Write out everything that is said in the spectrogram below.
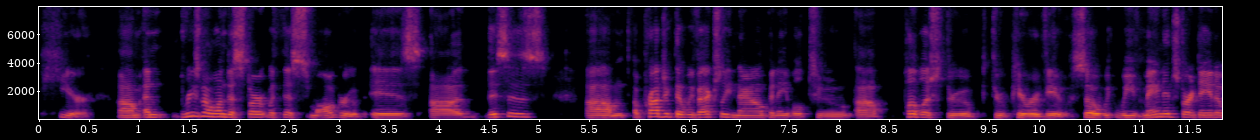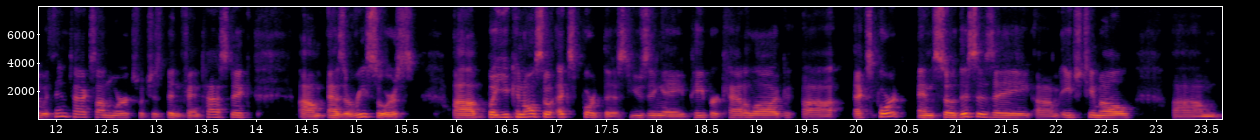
here. Um, and the reason I wanted to start with this small group is uh, this is um, a project that we've actually now been able to uh, publish through through peer review. So we, have managed our data within TaxonWorks, which has been fantastic um, as a resource. Uh, but you can also export this using a paper catalog uh, export. And so this is a um, HTML um,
